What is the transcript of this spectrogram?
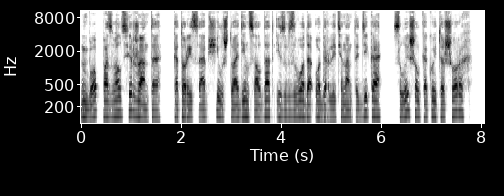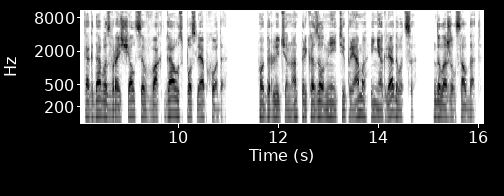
Боб позвал сержанта, который сообщил, что один солдат из взвода обер-лейтенанта Дика слышал какой-то шорох когда возвращался в Вахтгаус после обхода. «Обер-лейтенант приказал мне идти прямо и не оглядываться», — доложил солдат.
